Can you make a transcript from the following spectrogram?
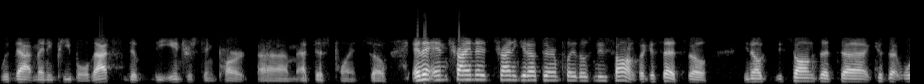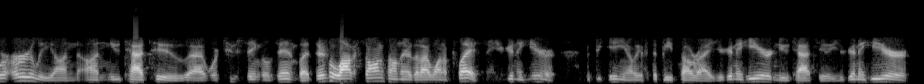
with that many people. That's the the interesting part um, at this point. So, and and trying to trying to get out there and play those new songs. Like I said, so you know, songs that because that we're early on on New Tattoo. Uh, we're two singles in, but there's a lot of songs on there that I want to play. So you're going to hear, you know, if the beat's all right, you're going to hear New Tattoo. You're going to hear,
